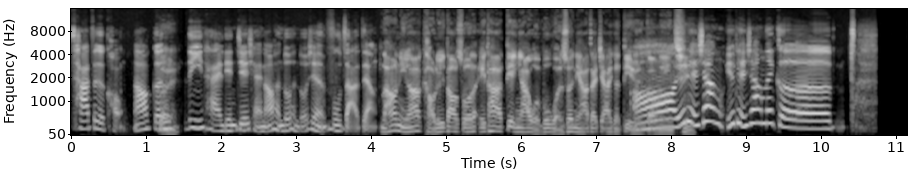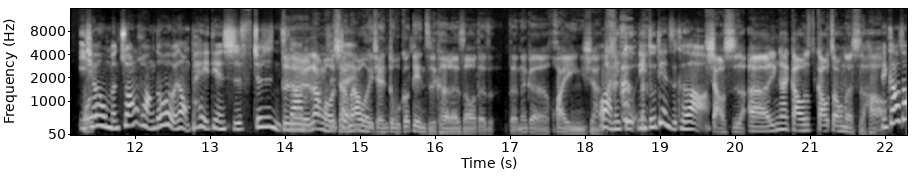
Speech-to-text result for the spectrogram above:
插这个孔，然后跟另一台连接起来，然后很多很多线很复杂这样。然后你要考虑到说，诶，它的电压稳不稳，所以你要再加一个电源哦，供应器。有点像，有点像那个。以前我们装潢都会有那种配电师傅，就是你知道，对对对，让我想到我以前读过电子科的时候的的那个坏印象。哇，你读 你读电子科哦，小时呃，应该高高中的时候你，高中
